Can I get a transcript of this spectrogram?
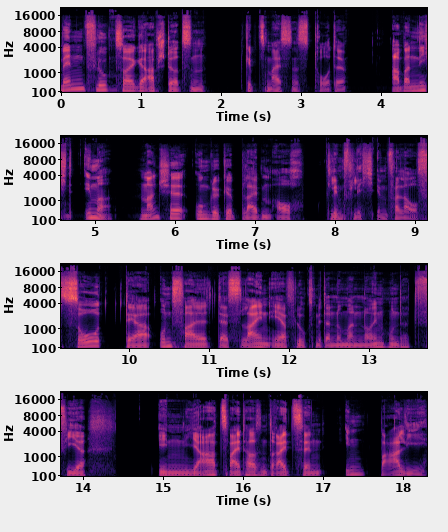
Wenn Flugzeuge abstürzen, gibt's meistens Tote. Aber nicht immer. Manche Unglücke bleiben auch glimpflich im Verlauf. So der Unfall des Lion Air Flugs mit der Nummer 904 im Jahr 2013 in Bali.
